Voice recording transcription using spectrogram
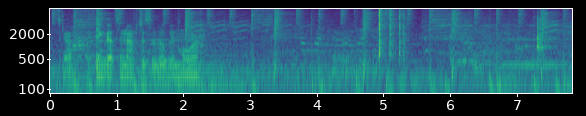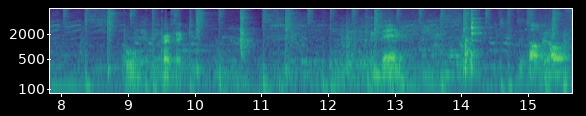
so I think that's enough. Just a little bit more. Perfect. And then, to top it off,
